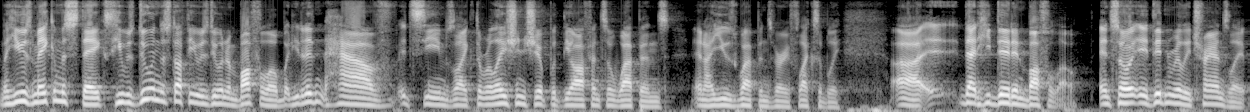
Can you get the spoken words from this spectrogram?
Like, he was making mistakes. He was doing the stuff he was doing in Buffalo, but he didn't have, it seems like, the relationship with the offensive weapons, and I use weapons very flexibly, uh, that he did in Buffalo. And so it didn't really translate.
